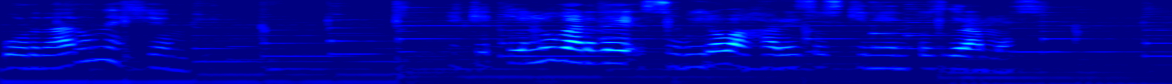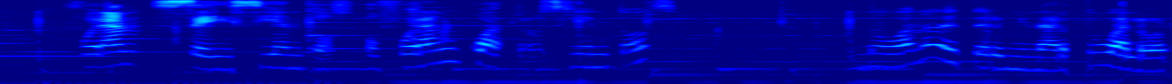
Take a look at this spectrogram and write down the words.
por dar un ejemplo, y que tú en lugar de subir o bajar esos 500 gramos fueran 600 o fueran 400, no van a determinar tu valor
